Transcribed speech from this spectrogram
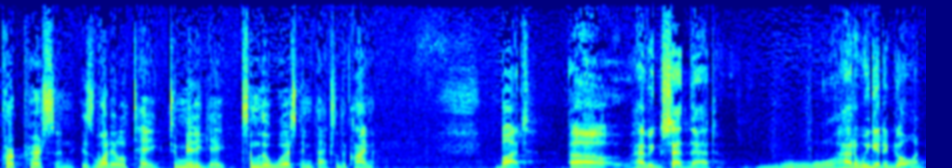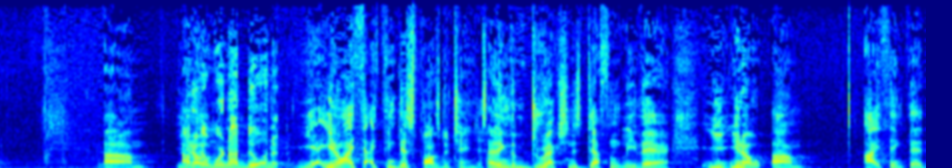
per person is what it'll take to mitigate some of the worst impacts of the climate. But uh, having said that, how do we get it going? You How know- come we're not doing it? Yeah, you know, I, th- I think there's positive changes. I think the direction is definitely there. You, you know, um, I think that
